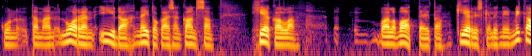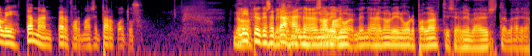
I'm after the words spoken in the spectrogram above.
kun tämän nuoren Iida Neitokaisen kanssa hiekalla vailla vaatteita kieriskeli, niin mikä oli tämän performanssin tarkoitus? No, Liittyykö se minä, tähän minähän samaan? Olin, minähän olin Urpa Lahtisen hyvä ystävä ja,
